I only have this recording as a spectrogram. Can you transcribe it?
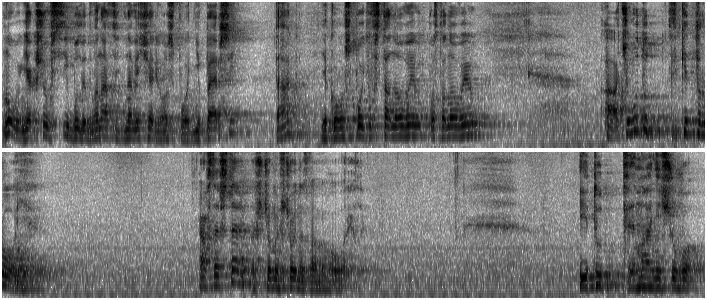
Ну, якщо всі були 12 на вечері Господні, перший, так, якого Господь встановив, постановив. А чому тут тільки троє? А все ж те, що ми щойно з вами говорили. І тут нема нічого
